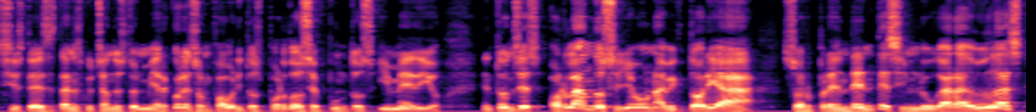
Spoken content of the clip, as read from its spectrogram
Si ustedes están escuchando esto el miércoles, son favoritos por 12 puntos y medio. Entonces, Orlando se lleva una victoria sorprendente, sin lugar a dudas.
